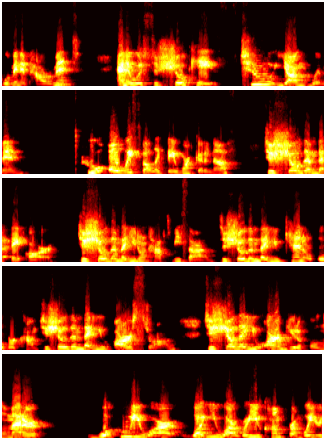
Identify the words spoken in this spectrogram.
women empowerment. And it was to showcase two young women who always felt like they weren't good enough to show them that they are, to show them that you don't have to be silent, to show them that you can overcome, to show them that you are strong, to show that you are beautiful no matter what, who you are, what you are, where you come from, what your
